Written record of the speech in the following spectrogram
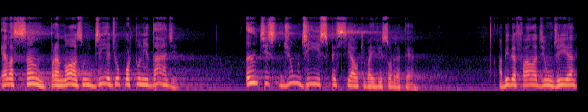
elas são para nós um dia de oportunidade, antes de um dia especial que vai vir sobre a terra. A Bíblia fala de um dia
